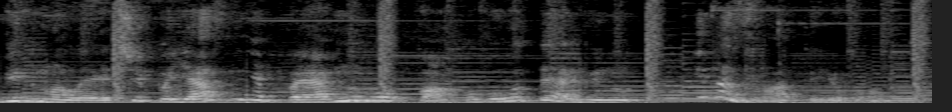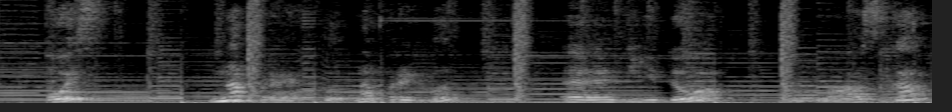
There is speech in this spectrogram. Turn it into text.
від малечі пояснення певного фахового терміну і назвати його. Ось, наприклад, наприклад е, відео, будь ласка,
